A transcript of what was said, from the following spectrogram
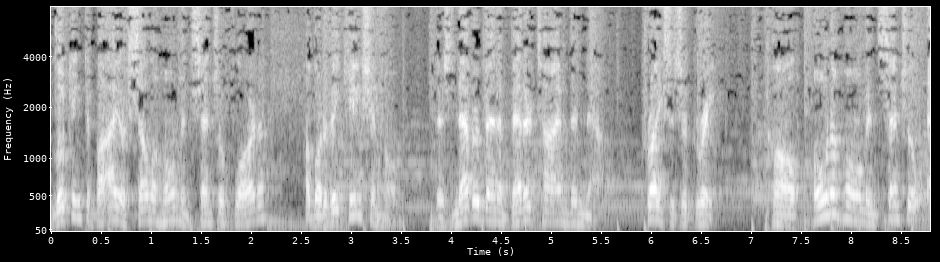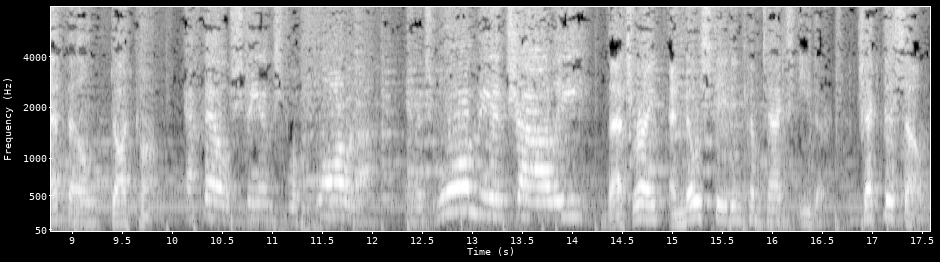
Looking to buy or sell a home in Central Florida? How about a vacation home? There's never been a better time than now. Prices are great. Call Own a Home in CentralFL.com. FL stands for Florida, and it's warm there, Charlie. That's right, and no state income tax either. Check this out.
